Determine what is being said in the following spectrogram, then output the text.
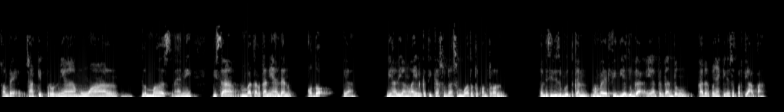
sampai sakit perutnya mual lemes nah ini bisa membatalkannya dan kodok ya di hari yang lain ketika sudah sembuh atau terkontrol. Dan di sini disebutkan membayar vidya juga ya tergantung kadar penyakitnya seperti apa.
